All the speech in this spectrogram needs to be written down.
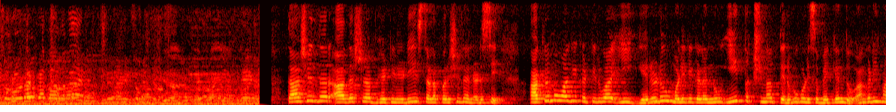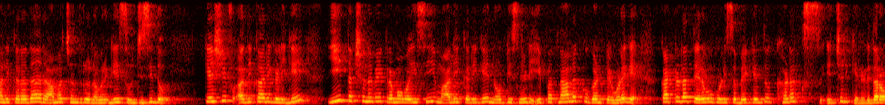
ತಹಶೀಲ್ದಾರ್ ಆದರ್ಶ ಭೇಟಿ ನೀಡಿ ಸ್ಥಳ ಪರಿಶೀಲನೆ ನಡೆಸಿ. ಅಕ್ರಮವಾಗಿ ಕಟ್ಟಿರುವ ಈ ಎರಡೂ ಮಳಿಗೆಗಳನ್ನು ಈ ತಕ್ಷಣ ತೆರವುಗೊಳಿಸಬೇಕೆಂದು ಅಂಗಡಿ ಮಾಲೀಕರಾದ ರಾಮಚಂದ್ರರವರಿಗೆ ಸೂಚಿಸಿದ್ದು ಕೆಶಿಫ್ ಅಧಿಕಾರಿಗಳಿಗೆ ಈ ತಕ್ಷಣವೇ ಕ್ರಮ ವಹಿಸಿ ಮಾಲೀಕರಿಗೆ ನೋಟಿಸ್ ನೀಡಿ ಇಪ್ಪತ್ನಾಲ್ಕು ಗಂಟೆ ಒಳಗೆ ಕಟ್ಟಡ ತೆರವುಗೊಳಿಸಬೇಕೆಂದು ಖಡಕ್ಸ್ ಎಚ್ಚರಿಕೆ ನೀಡಿದರು.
